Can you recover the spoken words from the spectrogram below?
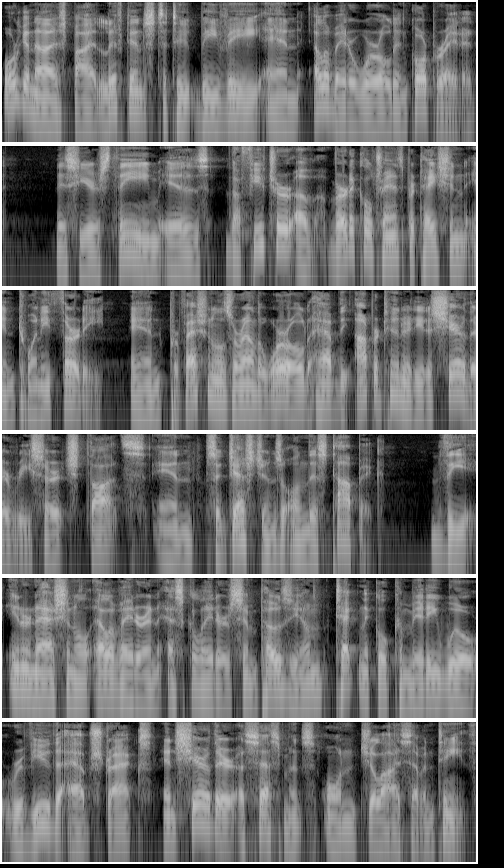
organized by Lift Institute BV and Elevator World Incorporated. This year's theme is The Future of Vertical Transportation in 2030, and professionals around the world have the opportunity to share their research, thoughts, and suggestions on this topic the International Elevator and Escalator Symposium Technical Committee will review the abstracts and share their assessments on July 17th.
